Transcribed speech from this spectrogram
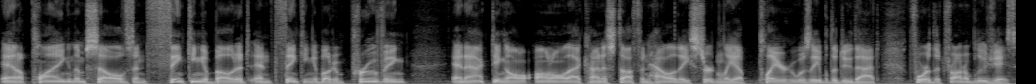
and applying themselves and thinking about it and thinking about improving and acting all, on all that kind of stuff. And Halladay certainly a player who was able to do that for the Toronto Blue Jays.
